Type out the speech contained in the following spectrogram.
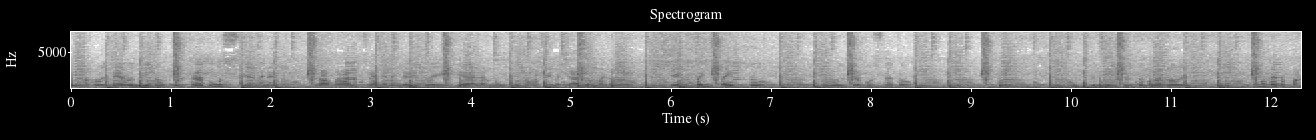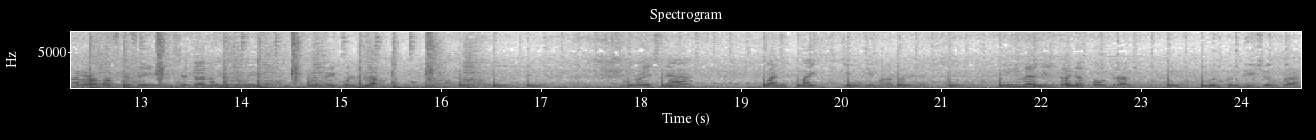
Katol, meron ditong Ultra Boost. Yan, may nagpapahanap sa akin ng ganito eh. Kaya lang ito kasi masyadong malaki. 10.5 to. Yung Ultra Boost na to. Condition to mga tol. Ito maganda pang arabas kasi hindi siya ganong madumi. Triple black. Ang price niya, 1,550 mga tol. Minimal heel drag at toe drag. Good condition pa.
